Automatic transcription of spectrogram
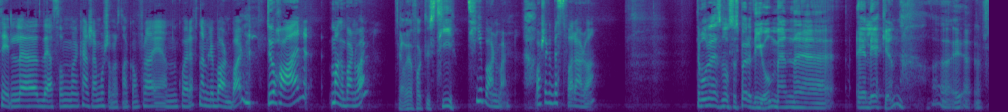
til eh, det som kanskje er morsommere å snakke om for deg enn KrF, nemlig barnebarn. Du har mange barnebarn? Ja, vi har faktisk ti. Ti barnebarn. Hva slags bestefar er du, da? Det må du nesten også spørre de om, men eh, er leken eh,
